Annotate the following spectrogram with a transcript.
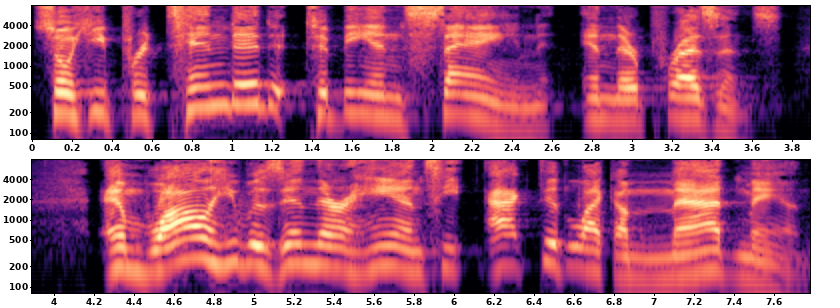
So he pretended to be insane in their presence. And while he was in their hands, he acted like a madman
